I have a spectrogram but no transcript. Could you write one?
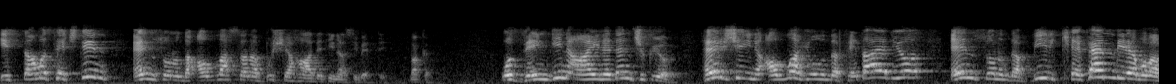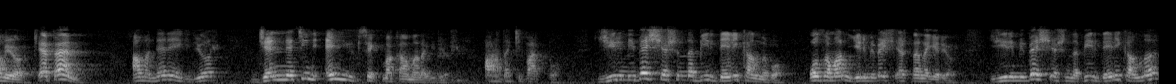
İslam'ı seçtin, en sonunda Allah sana bu şehadeti nasip etti. Bakın. O zengin aileden çıkıyor. Her şeyini Allah yolunda feda ediyor. En sonunda bir kefen bile bulamıyor. Kefen. Ama nereye gidiyor? Cennetin en yüksek makamına gidiyor. Aradaki fark bu. 25 yaşında bir delikanlı bu. O zaman 25 yaşlarına geliyor. 25 yaşında bir delikanlı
